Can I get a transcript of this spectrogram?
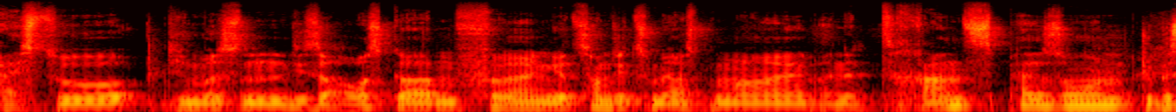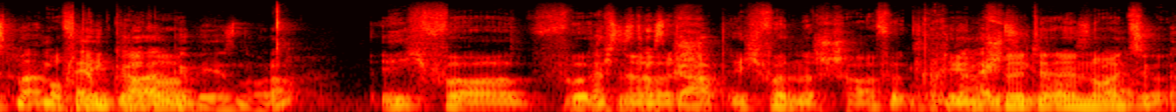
weißt du, die müssen diese Ausgaben füllen. Jetzt haben sie zum ersten Mal eine Trans-Person Du bist mal im auf dem Playgirl gewesen, oder? Ich war wirklich Als es eine, ich war eine scharfe Cremeschnitte in den Ausgabe.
